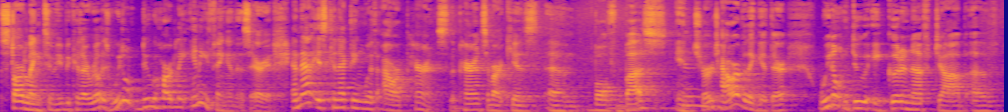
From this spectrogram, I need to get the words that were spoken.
startling to me because I realized we don't do hardly anything in this area, and that is connecting with our parents, the parents of our kids, um, both bus in church, however they get there. We don't do a good enough job of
